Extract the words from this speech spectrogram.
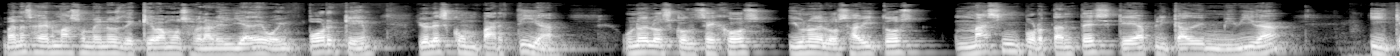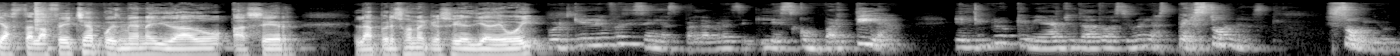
van a saber más o menos de qué vamos a hablar el día de hoy, porque yo les compartía uno de los consejos y uno de los hábitos más importantes que he aplicado en mi vida y que hasta la fecha pues me han ayudado a ser la persona que soy el día de hoy. ¿Por qué el énfasis en las palabras de les compartía? El libro que me ha ayudado a ser una de las personas que soy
